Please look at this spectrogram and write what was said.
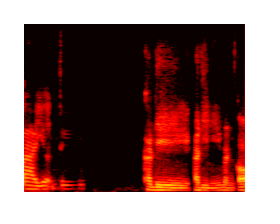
ตายเยอะจริงคดีคดีนี้มันก็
